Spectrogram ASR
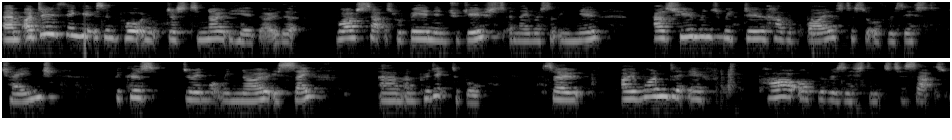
Um, I do think it's important just to note here, though, that while SATs were being introduced and they were something new, as humans, we do have a bias to sort of resist change because doing what we know is safe um, and predictable. So I wonder if part of the resistance to SATs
